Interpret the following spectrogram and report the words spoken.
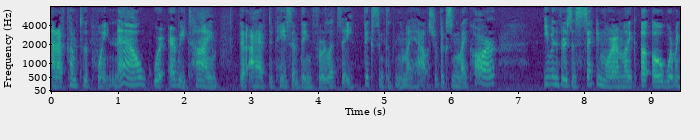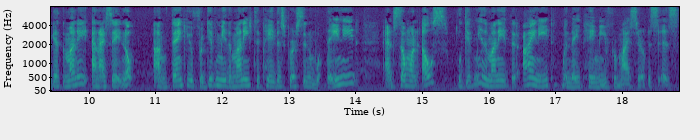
And I've come to the point now where every time that I have to pay something for, let's say, fixing something in my house or fixing my car, even if there's a second where I'm like, uh oh, where am I get the money? And I say, nope, um, thank you for giving me the money to pay this person what they need, and someone else will give me the money that I need when they pay me for my services.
